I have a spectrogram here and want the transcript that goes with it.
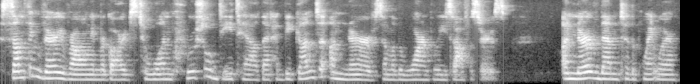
Something very wrong in regards to one crucial detail that had begun to unnerve some of the Warren police officers. Unnerve them to the point where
